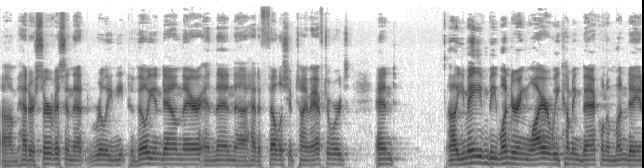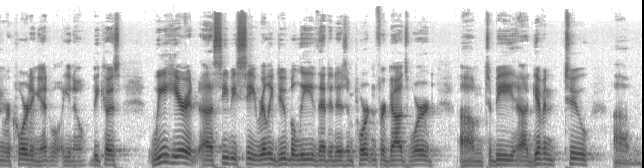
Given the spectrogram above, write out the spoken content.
um, had our service in that really neat pavilion down there, and then uh, had a fellowship time afterwards. And uh, you may even be wondering why are we coming back on a Monday and recording it? Well, you know, because we here at uh, CBC really do believe that it is important for God's word um, to be uh, given to um,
